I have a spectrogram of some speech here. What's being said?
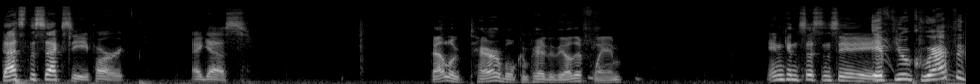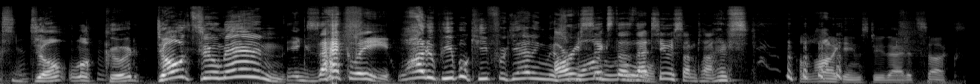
That's the sexy part, I guess. that looked terrible compared to the other flame. Inconsistency. If your graphics don't look good, don't zoom in. exactly. Why do people keep forgetting this? RE6 one does that too sometimes. A lot of games do that. It sucks.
